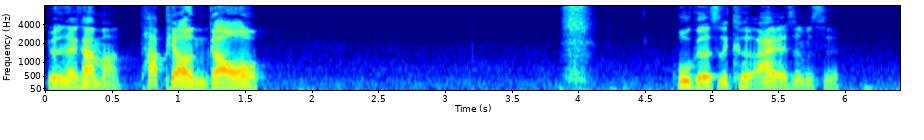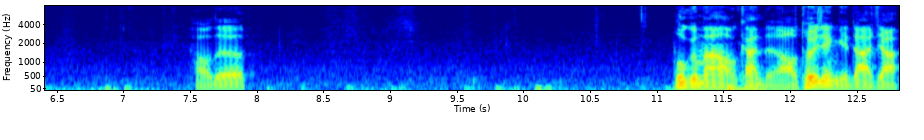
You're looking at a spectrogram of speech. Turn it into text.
有人在看吗？他票很高哦，Hook 是可爱的，是不是？好的，Hook 蛮好看的，然后推荐给大家。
